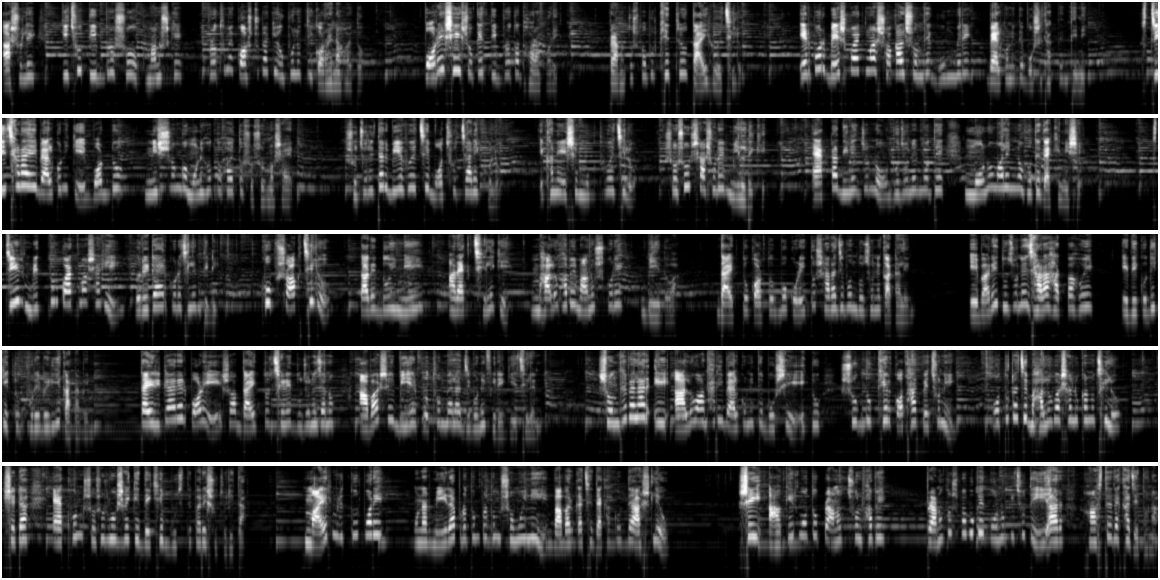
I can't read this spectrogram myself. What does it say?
আসলে কিছু তীব্র শোক মানুষকে প্রথমে কষ্টটাকে উপলব্ধি করায় না হয়তো। পরে সেই শোকের তীব্রতা ধরা পড়ে। প্রাণতোষবাবুর ক্ষেত্রেও তাই হয়েছিল। এরপর বেশ কয়েক মাস সকাল সন্ধে গুম মেরে ব্যালকনিতে বসে থাকতেন তিনি। স্ত্রী ছাড়া এই ব্যালকনিকে বড্ড নিঃসঙ্গ মনে হতো হয়তো শ্বশুরমশায়ের। সুচরিতার বিয়ে হয়েছে বছর চারেক হলো। এখানে এসে মুগ্ধ হয়েছিল শ্বশুর শাশুড়ের মিল দেখে। একটা দিনের জন্য দুজনের মধ্যে মনোমালিন্য হতে দেখেনি সে। স্ত্রীর মৃত্যুর কয়েক মাস আগেই রিটায়ার করেছিলেন তিনি। খুব শখ ছিল তাদের দুই মেয়ে আর এক ছেলেকে ভালোভাবে মানুষ করে বিয়ে দেওয়া। দায়িত্ব, কর্তব্য করেই তো সারা জীবন দুজনে কাটালেন। এবারে দুজনে ঝাড়া হাত পা হয়ে এদিক ওদিক একটু ঘুরে বেড়িয়ে কাটাবেন। তাই রিটায়ারের পরে সব দায়িত্ব ছেড়ে দুজনে যেন আবার সেই বিয়ের প্রথম বেলা জীবনে ফিরে গিয়েছিলেন। সন্ধেবেলার এই আলো আঁধারি ব্যালকনিতে বসে একটু সুখ দুঃখের কথার পেছনে কতটা যে ভালোবাসা লুকানো ছিল সেটা এখন শ্বশুরমশাইকে দেখে বুঝতে পারে সুচরিতা। মায়ের মৃত্যুর পরে ওনার মেয়েরা প্রথম প্রথম সময় নিয়ে বাবার কাছে দেখা করতে আসলেও সেই আগের মতো প্রাণোচ্ছলভাবে প্রাণতোষবাবুকে কোনো কিছুতেই আর হাসতে দেখা যেত না।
